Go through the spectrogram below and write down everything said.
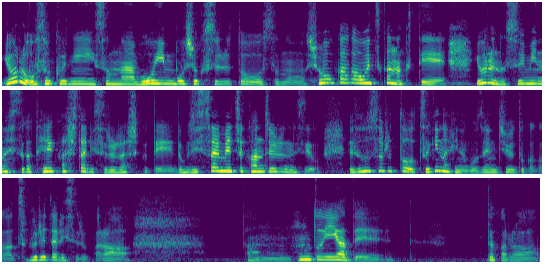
夜遅くにそんな暴飲暴食するとその消化が追いつかなくて夜の睡眠の質が低下したりするらしくてでも実際めっちゃ感じるんですよ。でそうすると次の日の午前中とかが潰れたりするからあの本当に嫌で。だから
